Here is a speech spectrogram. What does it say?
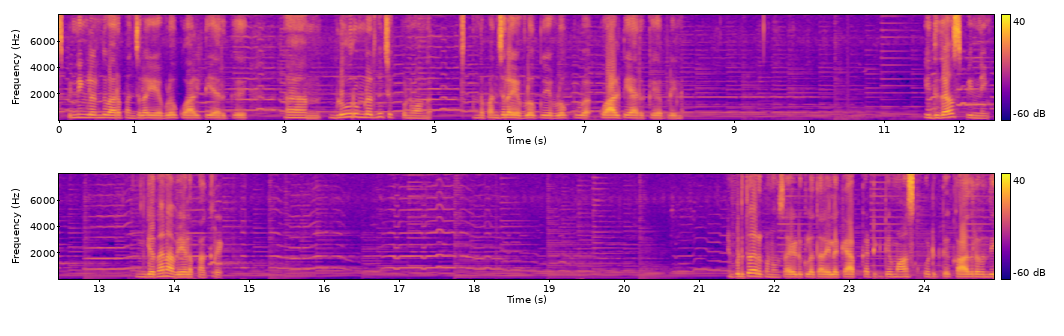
ஸ்பின்னிங்லேருந்து வர பஞ்செல்லாம் எவ்வளோ குவாலிட்டியாக இருக்குது ப்ளூ ரூம்லேருந்து செக் பண்ணுவாங்க. அந்த பஞ்செல்லாம் எவ்வளோக்கு எவ்வளோ குவாலிட்டியாக இருக்குது அப்படின்னு. இதுதான் ஸ்பின்னிங் இங்கே தான் நான் வேலை பார்க்குறேன். இப்படி தான் இருக்கணும். சைடுக்குள்ளே தலையில் கேப் கட்டிக்கிட்டு மாஸ்க் போட்டுக்கிட்டு காதில் வந்து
